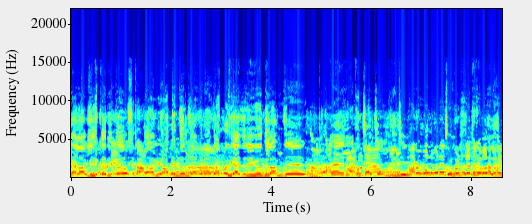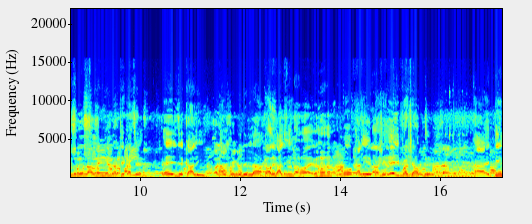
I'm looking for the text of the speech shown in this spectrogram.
মেলা বিস্তারিত। আমি অত দূর যাব না যাক পেঁয়াজ রিভিউ দিলাম যে আহ, এখন চলছে। জি। মানে মানে আলহামদুলিল্লাহ আলহামদুলিল্লাহ ঠিক আছে। এই যে কালী আলহামদুলিল্লাহ। কালী ও কালী এই পাশে এই পাশে হচ্ছে। হ্যাঁ এই তিন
